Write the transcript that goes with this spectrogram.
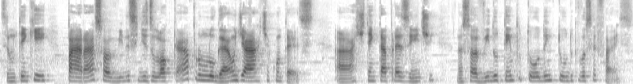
Você não tem que parar a sua vida e se deslocar para um lugar onde a arte acontece. A arte tem que estar presente na sua vida o tempo todo, em tudo que você faz.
